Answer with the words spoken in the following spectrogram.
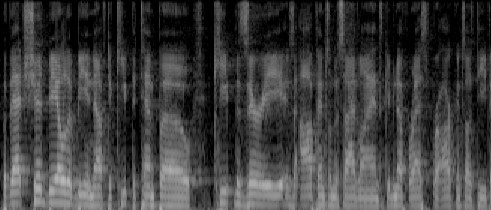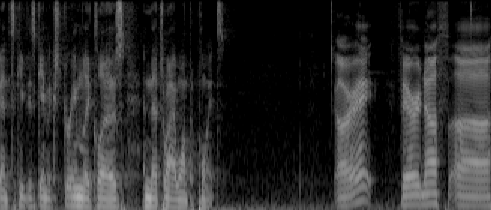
But that should be able to be enough to keep the tempo, keep Missouri's offense on the sidelines, give enough rest for Arkansas's defense to keep this game extremely close, and that's why I want the points. All right, fair enough. Uh,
